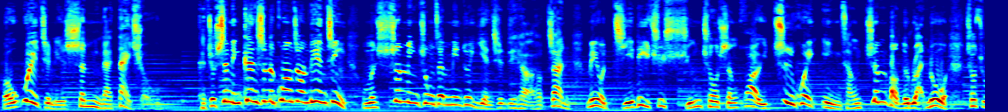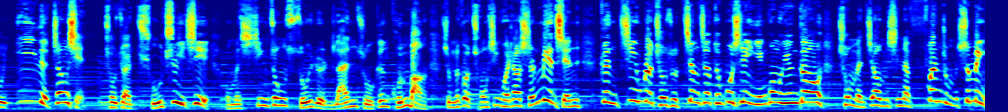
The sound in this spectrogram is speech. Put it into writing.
我要为着你的生命来代求。恳求圣灵更深的光照炼净我们生命中，在面对眼前的挑战，没有竭力去寻求神话语智慧隐藏珍宝的软弱，求主一一的彰显，求主来除去一切我们心中所有的拦阻跟捆绑，使我们能够重新回到神面前，更进一步的求主降下突破性眼光的远高，充满叫我们现在翻转我们生命，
